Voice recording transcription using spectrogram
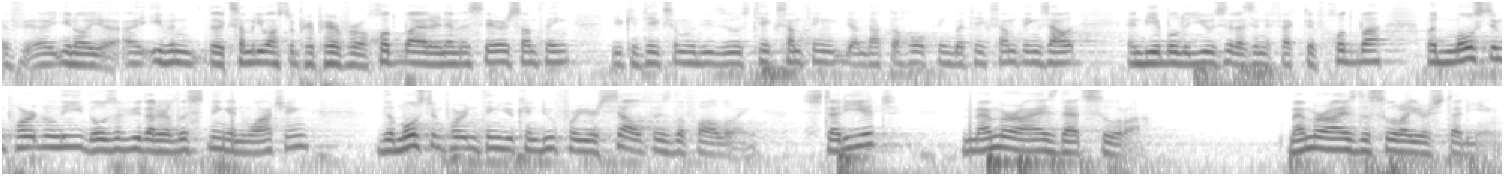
If, uh, you know, uh, even like somebody wants to prepare for a khutbah at an MSA or something, you can take some of these, take something, not the whole thing, but take some things out and be able to use it as an effective khutbah. But most importantly, those of you that are listening and watching, the most important thing you can do for yourself is the following. Study it, memorize that surah. Memorize the surah you're studying.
